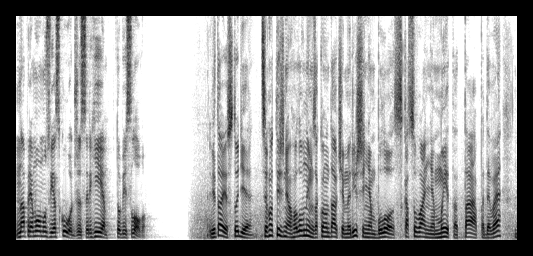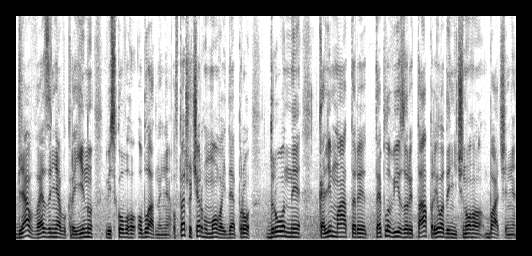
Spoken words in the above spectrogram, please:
на прямому зв'язку. Отже, Сергіє, тобі слово. Вітаю студія. Цього тижня головним законодавчим рішенням було скасування мита та ПДВ для ввезення в Україну військового обладнання. В першу чергу мова йде про дрони, каліматори, тепловізори та прилади нічного бачення.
